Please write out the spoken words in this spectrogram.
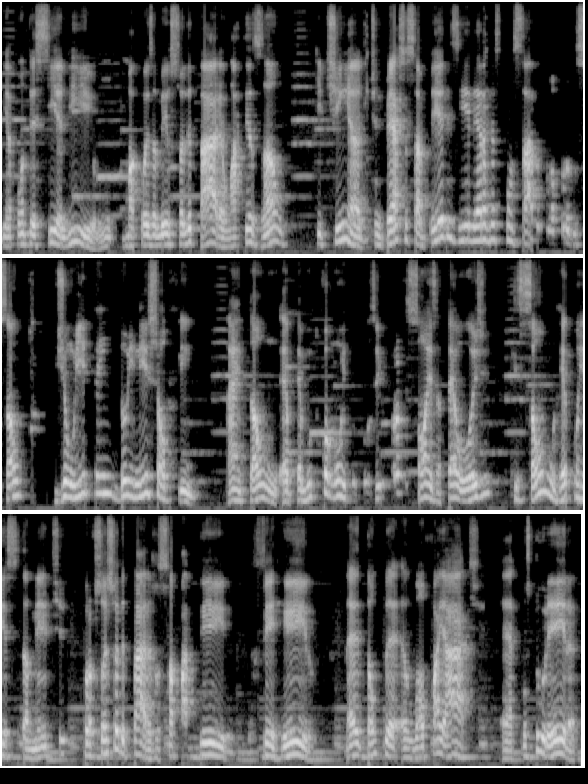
e acontecia ali uma coisa meio solitária, um artesão que tinha diversos saberes e ele era responsável pela produção de um item do início ao fim. Né? Então, é, é, muito comum, inclusive profissões até hoje, que são reconhecidamente profissões solitárias, o sapateiro, o ferreiro, né? então, é, o alfaiate, é, a costureira,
